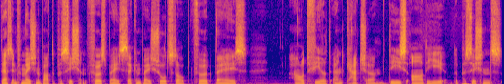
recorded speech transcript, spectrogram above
there's information about the position. First base, second base, shortstop, third base, outfield and catcher. These are the, the positions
